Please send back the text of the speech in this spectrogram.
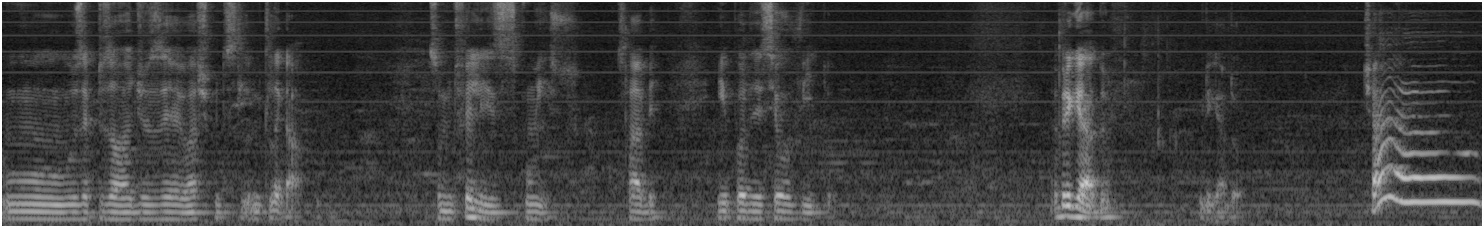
os episódios, eu acho muito, muito legal. Sou muito feliz com isso, sabe? Em poder ser ouvido. Obrigado. Obrigado. Tchau!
